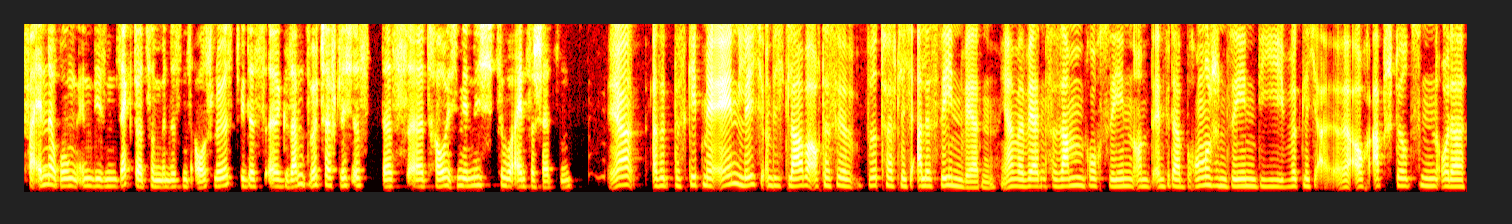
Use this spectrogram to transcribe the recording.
Veränderungen in diesem Sektor zumindest auslöst. Wie das äh, gesamtwirtschaftlich ist, das äh, traue ich mir nicht zu einzuschätzen. Ja, also das geht mir ähnlich und ich glaube auch, dass wir wirtschaftlich alles sehen werden. Ja, wir werden Zusammenbruch sehen und entweder Branchen sehen, die wirklich äh, auch abstürzen oder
